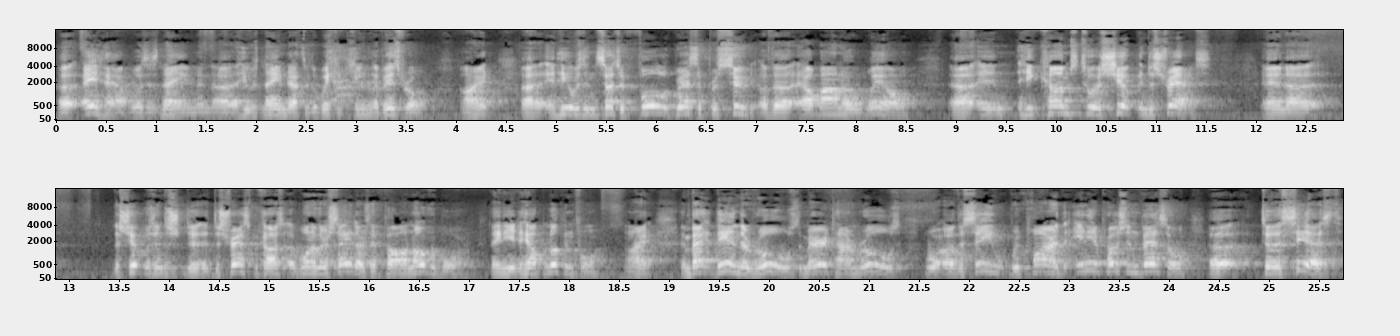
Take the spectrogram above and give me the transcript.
Uh, Ahab was his name, and uh, he was named after the wicked king of Israel. All right, uh, and he was in such a full aggressive pursuit of the albino whale, uh, and he comes to a ship in distress, and uh, the ship was in distress because one of their sailors had fallen overboard. They needed help looking for him. All right, and back then the rules, the maritime rules of the sea, required that any approaching vessel uh, to assist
